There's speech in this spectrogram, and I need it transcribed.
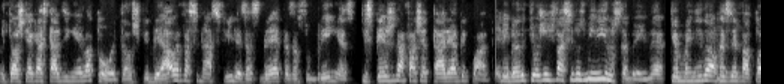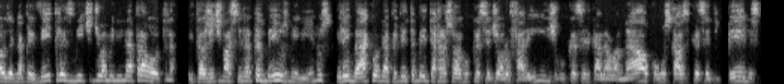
Então, acho que é gastar dinheiro à toa. Então, acho que o ideal é vacinar as filhas, as netas, as sobrinhas, que estejam na faixa etária adequada. E lembrando que hoje a gente vacina os meninos também, né? Que o menino é um reservatório de HPV e transmite de uma menina para outra. Então, a gente vacina também os meninos. E lembrar que o HPV também está relacionado com câncer de orofaringe, com câncer de canal anal, com alguns casos de câncer de pênis.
